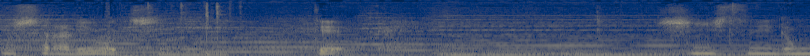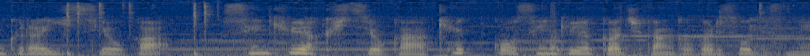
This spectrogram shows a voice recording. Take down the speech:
そしたら領地に行って寝室にどんくらい必要か1900必要か結構1900は時間かかりそうですね。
